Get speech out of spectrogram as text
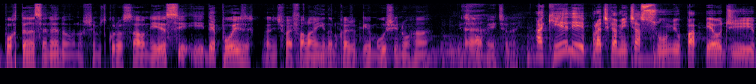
importância né, no, nos filmes do Kurosawa nesse e depois a gente vai falar ainda no Kagemusha e no Han, principalmente. É. Né? Aqui ele praticamente assume o papel de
